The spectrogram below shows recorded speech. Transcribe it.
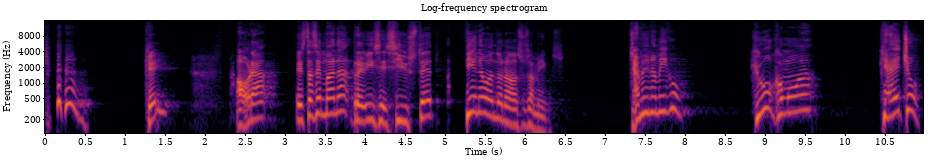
¿Ok? Ahora, esta semana revise si usted tiene abandonado a sus amigos. Llame amigo. ¿Qué hubo? ¿Cómo va? ¿Qué ha hecho?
